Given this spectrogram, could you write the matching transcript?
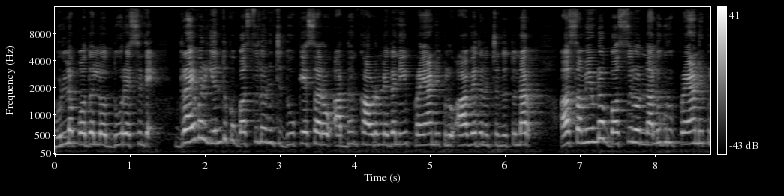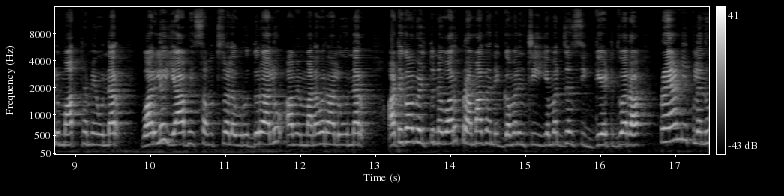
ముళ్ళ పొదల్లో దూరేసిందే. డ్రైవర్ ఎందుకు బస్సులో నుంచి దూకేశారో అర్థం కావడం లేదని ప్రయాణికులు ఆవేదన చెందుతున్నారు. ఆ సమయంలో బస్సులో నలుగురు ప్రయాణికులు మాత్రమే ఉన్నారు. వారిలో యాభై సంవత్సరాల వృద్ధురాలు ఆమె మనవరాలు ఉన్నారు. అటుగా వెళ్తున్న వారు ప్రమాదాన్ని గమనించి ఎమర్జెన్సీ గేట్ ద్వారా ప్రయాణికులను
